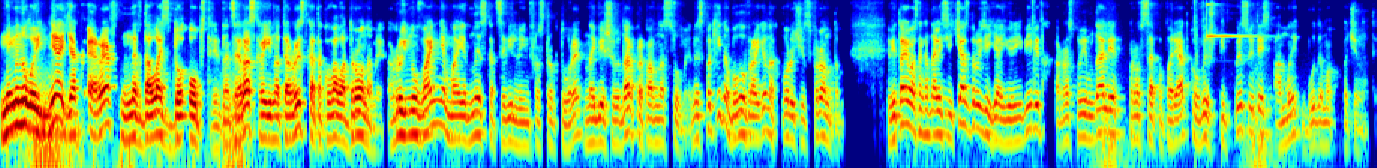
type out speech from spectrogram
Не минуло й дня, як РФ не вдалась до обстрілів. На цей раз країна-терористка атакувала дронами. Руйнування має низка цивільної інфраструктури. Найбільший удар припав на суми. Неспокійно було в районах поруч із фронтом. Вітаю вас на каналі Січас, друзі. Я Юрій Бібік. Розповім далі про все по порядку. Ви ж підписуйтесь, а ми будемо починати.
